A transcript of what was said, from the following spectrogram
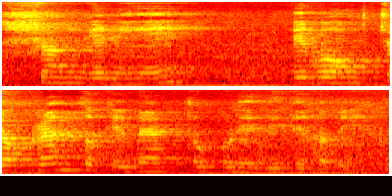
সঙ্গে নিয়ে এবং চক্রান্তকে ব্যর্থ করে দিতে হবে।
